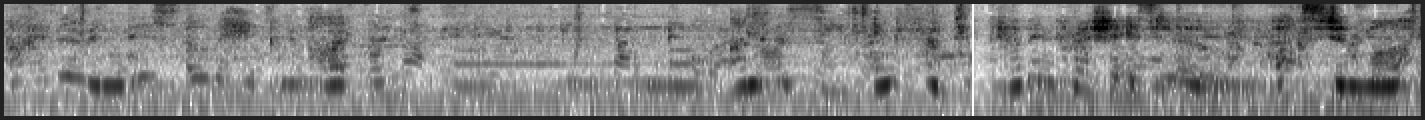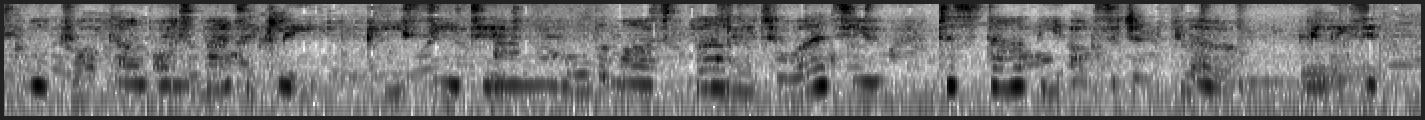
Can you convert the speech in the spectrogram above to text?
Either in this overhead compartment under the seat in front. Cabin pressure is low. Oxygen mask will drop down automatically. Be seated. Pull the mask firmly towards you to start the oxygen flow. Place it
